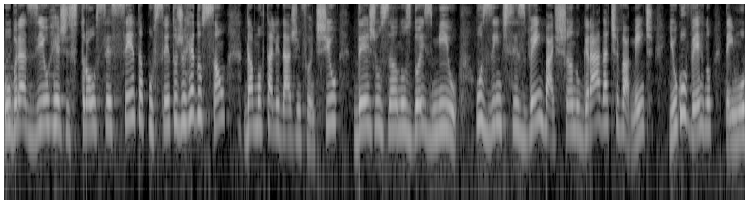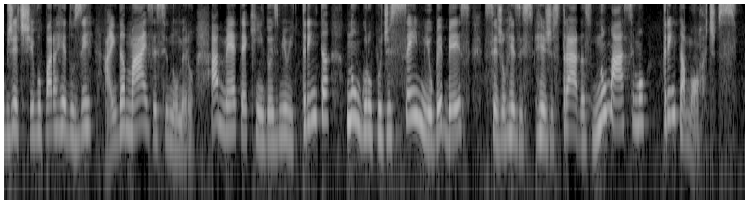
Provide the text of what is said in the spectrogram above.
O Brasil registrou 60% de redução da mortalidade infantil desde os anos 2000. Os índices vêm baixando gradativamente e o governo tem um objetivo para reduzir ainda mais esse número. A meta é que em 2030, num grupo de 100 mil bebês, sejam registradas no máximo 30 mortes.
